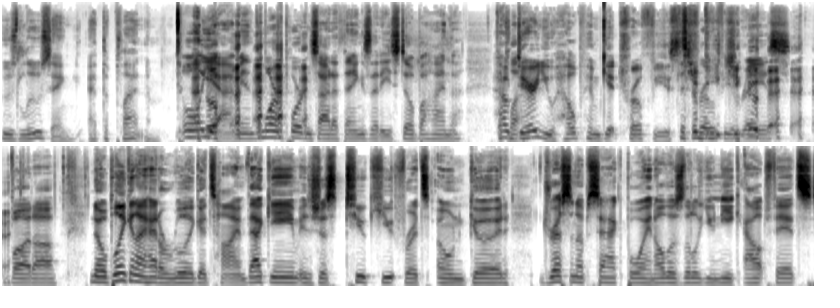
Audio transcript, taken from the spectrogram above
Who's losing at the platinum? Well, yeah. I mean, the more important side of things that he's still behind the. the How dare you help him get trophies the to trophy race. but uh, no, Blink and I had a really good time. That game is just too cute for its own good. Dressing up Sackboy and all those little unique outfits.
